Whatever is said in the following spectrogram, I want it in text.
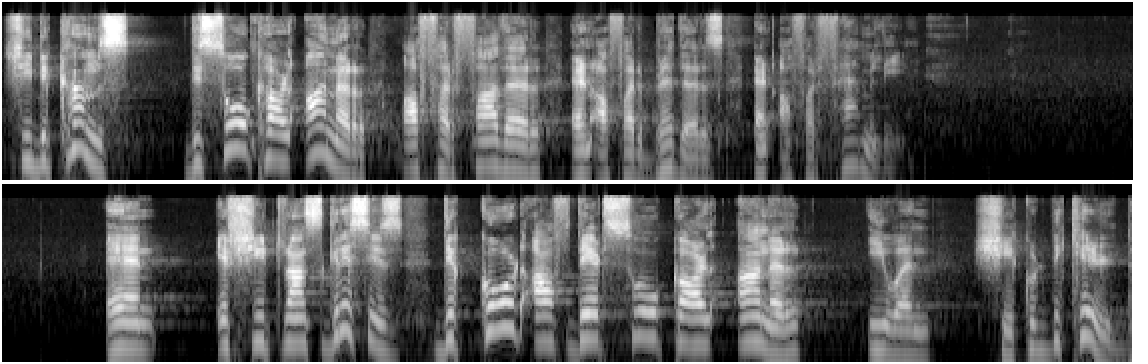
She becomes the so called honor of her father and of her brothers and of her family. And if she transgresses the code of that so called honor, even she could be killed.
